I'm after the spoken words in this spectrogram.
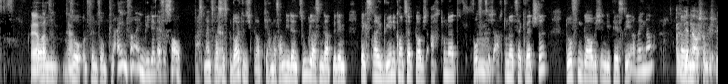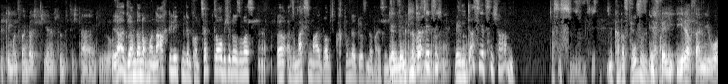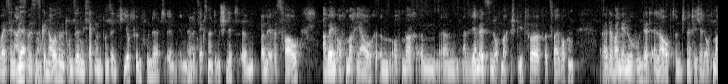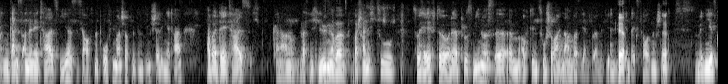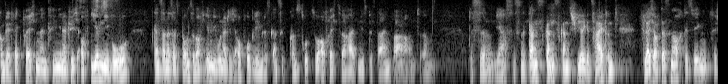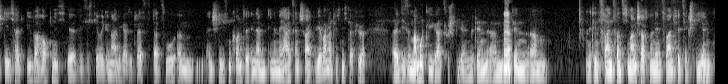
Ja, ähm, Wahnsinn. Ja. So, und für so einen kleinen Verein wie den FSV, was meinst du, was ja. das bedeutet? Ich glaube, die haben, was haben die denn zugelassen gehabt mit dem extra Hygienekonzept? Glaube ich, 850, mhm. 800 zerquetschte durften, glaube ich, in die PSD-Arena. Also wir ähm, haben ja auch schon gespielt, gegen uns waren, glaube ich, 450 da irgendwie so. Ja, die haben dann nochmal nachgelegt mit dem Konzept, glaube ich, oder sowas. Ja. Äh, also maximal, glaube ich, 800 dürfen dabei sein. Wenn die das jetzt nicht, wenn die genau. das jetzt nicht haben, das ist eine Katastrophe für den ja, ist ja jeder auf seinem Niveau, weißt du, in Eisner ja, ist es genauso mit unseren, ich sag mal, mit unseren 400, 500 im, im, ja. oder 600 im Schnitt ähm, beim FSV, aber in Offenbach ja auch. Ähm, Offenbach, ähm, ähm, also wir haben ja jetzt in Offenbach gespielt vor, vor zwei Wochen, äh, da waren ja nur 100 erlaubt und natürlich hat Offenbach einen ganz anderen Etat als wir. Es ist ja auch eine Profimannschaft mit einem siebenstelligen Etat, aber der Etat ist, ich, keine Ahnung, lass mich lügen, aber wahrscheinlich zu zur Hälfte oder plus minus äh, ähm, auf den Zuschauereinnahmen basierend, weil mit ihren, ja. ihren 6000 im Schnitt. Ja. Und wenn die jetzt komplett wegbrechen, dann kriegen die natürlich auf ihrem Niveau, ganz anders als bei uns, aber auf ihrem Niveau natürlich auch Probleme, das ganze Konstrukt so aufrechtzuerhalten, wie es bis dahin war. Und ähm, das, äh, ja, es ist eine ganz, ganz, ganz schwierige Zeit und vielleicht auch das noch, deswegen verstehe ich halt überhaupt nicht, äh, wie sich die Regionalliga Südwest dazu ähm, entschließen konnte in, der, in einem Mehrheitsentscheid. Wir waren natürlich nicht dafür, äh, diese Mammutliga zu spielen mit den, ähm, ja. mit, den, ähm, mit den 22 Mannschaften und den 42 Spielen.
